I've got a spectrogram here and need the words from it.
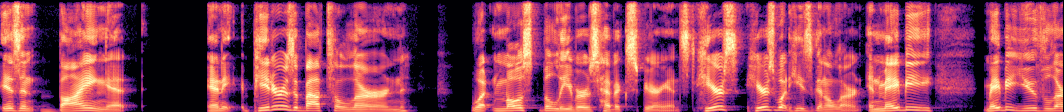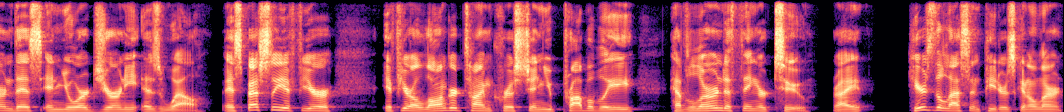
isn't buying it. And he, Peter is about to learn what most believers have experienced. Here's, here's what he's going to learn. And maybe, maybe you've learned this in your journey as well. Especially if you're if you're a longer time Christian, you probably have learned a thing or two, right? Here's the lesson Peter's going to learn.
